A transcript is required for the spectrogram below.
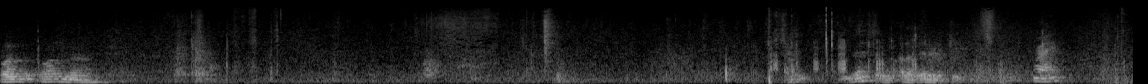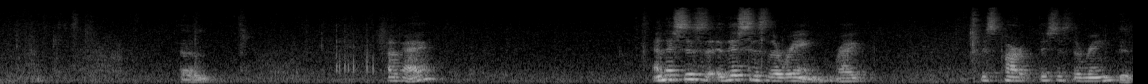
on, on, uh, that's a lot of energy. Right. And Okay. And this is, this is the ring, right? This part, this is the ring? it,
